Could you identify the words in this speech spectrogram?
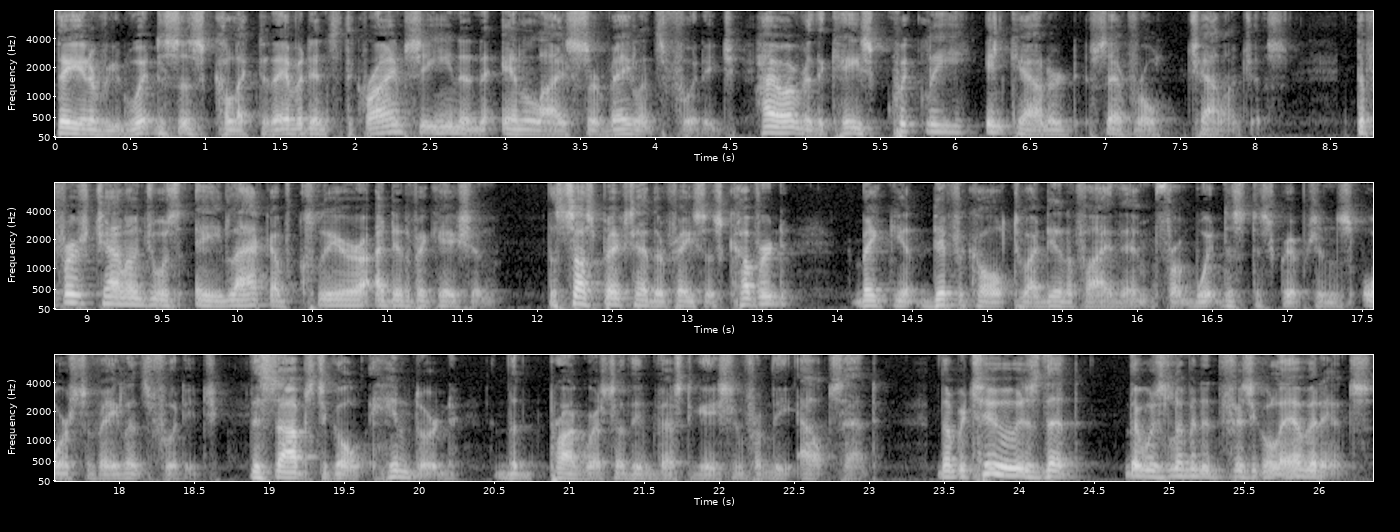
They interviewed witnesses, collected evidence at the crime scene, and analyzed surveillance footage. However, the case quickly encountered several challenges. The first challenge was a lack of clear identification. The suspects had their faces covered, making it difficult to identify them from witness descriptions or surveillance footage. This obstacle hindered the progress of the investigation from the outset. Number two is that there was limited physical evidence.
